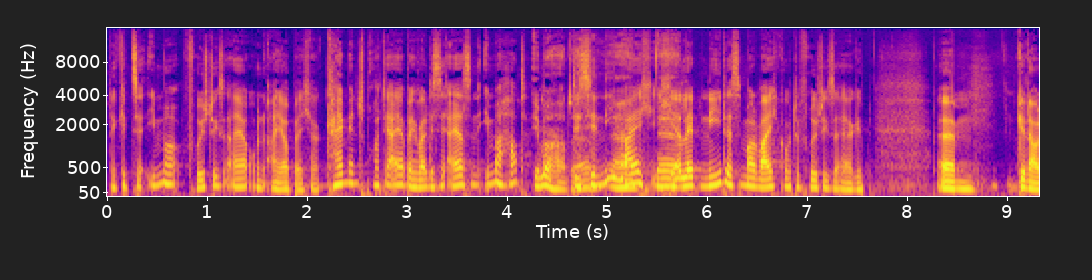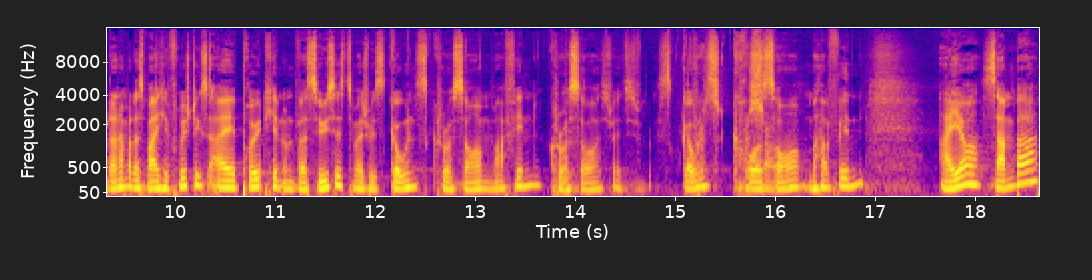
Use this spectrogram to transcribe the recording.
Dann gibt es ja immer Frühstückseier und Eierbecher. Kein Mensch braucht die Eierbecher, weil die Eier sind immer hart. Immer hart. Die ja. sind nie ja. weich. Ich ja. erlebe nie, dass es mal weichkochte Frühstückseier gibt. Ähm, genau, dann haben wir das weiche Frühstücksei, Brötchen und was Süßes, zum Beispiel Scones, Croissant, Muffin. Croissant, Scones, Croissant, Muffin. Eier, Samba.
